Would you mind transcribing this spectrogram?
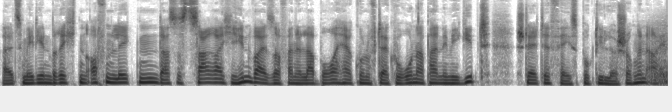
Als Medienberichten offenlegten, dass es zahlreiche Hinweise auf eine Laborherkunft der Corona-Pandemie gibt, stellte Facebook die Löschungen ein.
